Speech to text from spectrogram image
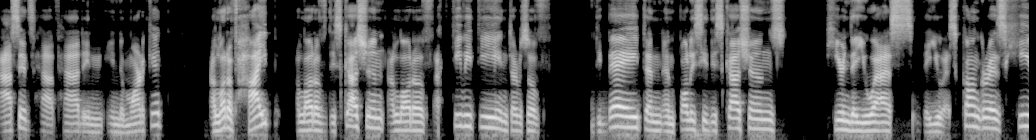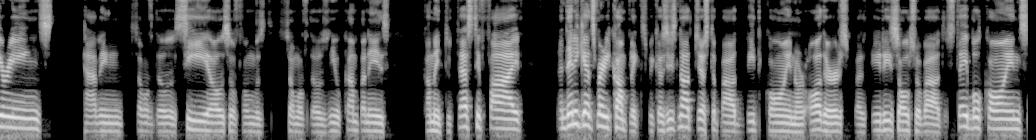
assets have had in, in the market. A lot of hype, a lot of discussion, a lot of activity in terms of debate and, and policy discussions. Here in the US, the US Congress hearings, having some of those CEOs of some of those new companies coming to testify. And then it gets very complex because it's not just about Bitcoin or others, but it is also about stable coins,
